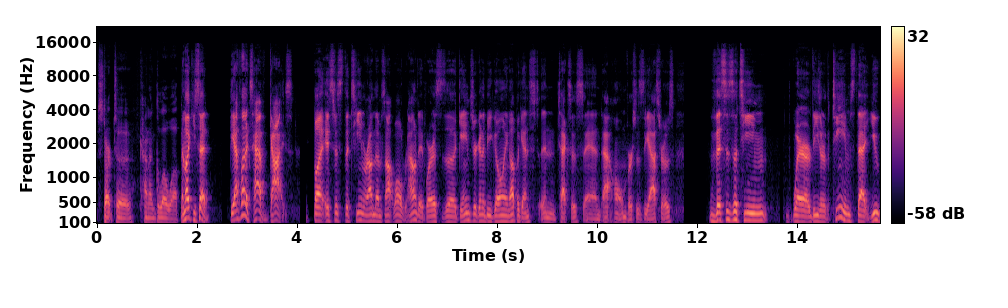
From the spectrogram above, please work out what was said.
start to kind of glow up. And like you said, the Athletics have guys, but it's just the team around them's not well rounded. Whereas the games you're going to be going up against in Texas and at home versus the Astros, this is a team where these are the teams that you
